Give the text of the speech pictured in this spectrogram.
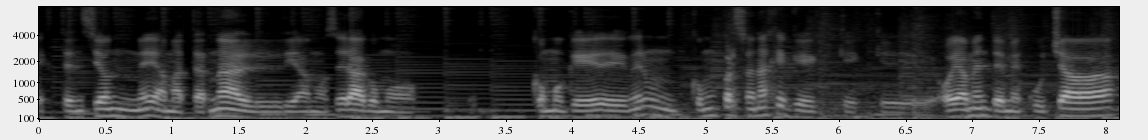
extensión media maternal, digamos. Era como, como que era un, como un personaje que, que- que obviamente me escuchaba,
